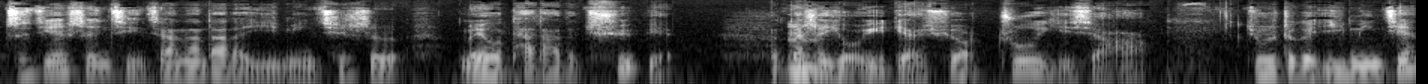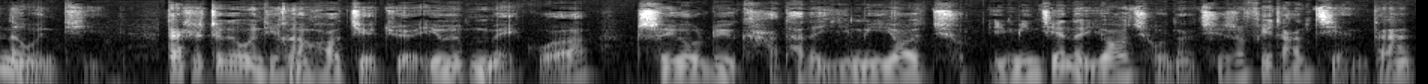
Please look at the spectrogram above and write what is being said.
直接申请加拿大的移民其实没有太大的区别。但是有一点需要注意一下啊，就是这个移民监的问题。但是这个问题很好解决，因为美国持有绿卡，它的移民要求、移民间的要求呢，其实非常简单，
